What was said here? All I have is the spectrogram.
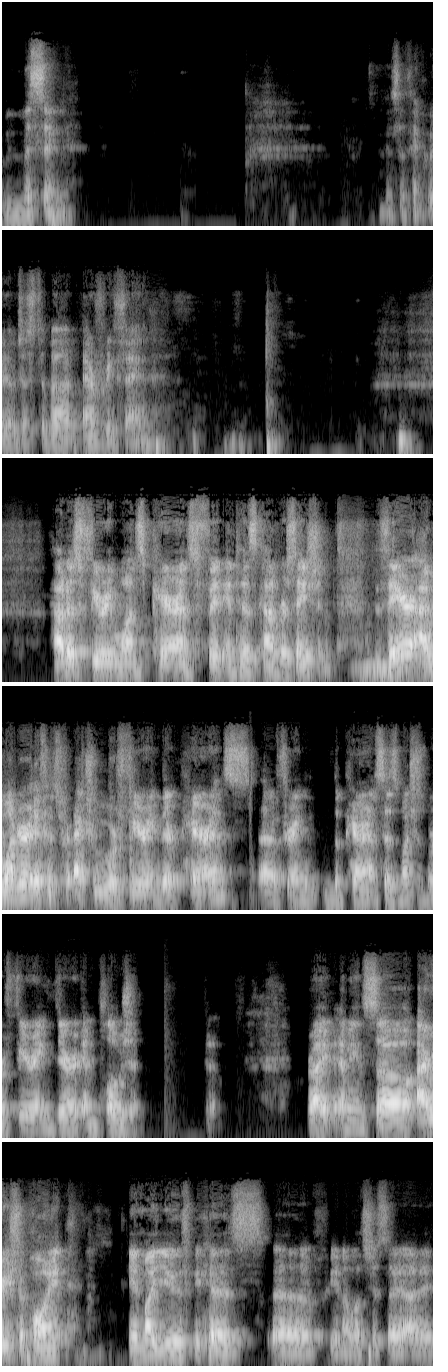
missing? Because I think we have just about everything. How does fearing one's parents fit into this conversation? There, I wonder if it's actually we're fearing their parents, uh, fearing the parents as much as we're fearing their implosion. Right? I mean, so I reached a point in my youth because, uh, you know, let's just say I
